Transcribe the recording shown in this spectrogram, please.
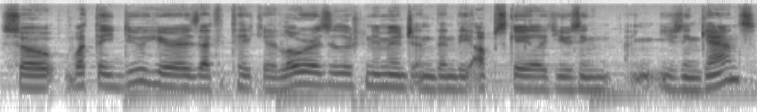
So what they do here is that they take a low resolution image and then they upscale it using, using GANs.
